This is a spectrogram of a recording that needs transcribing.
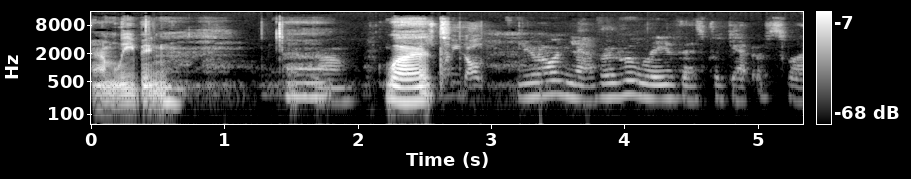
I'm leaving. What? You will never believe this, but guess what?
